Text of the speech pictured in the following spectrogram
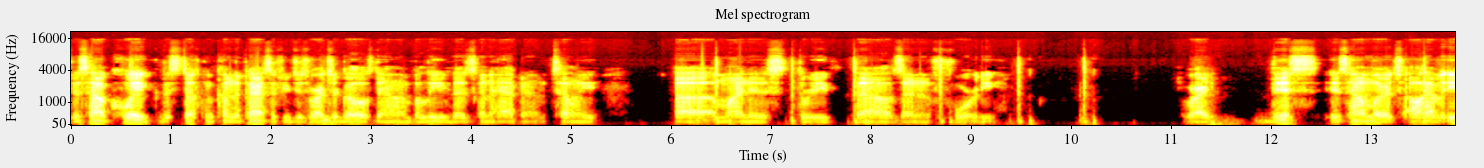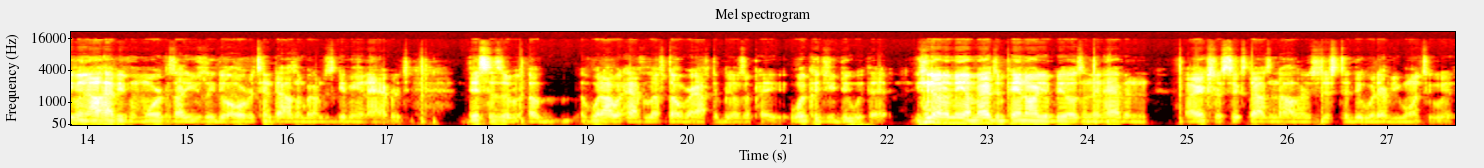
this how quick this stuff can come to pass if you just write your goals down and believe that it's going to happen. I'm telling you, uh, minus 3,040. Right? This is how much I'll have. Even I'll have even more because I usually do over 10,000, but I'm just giving you an average. This is a, a what I would have left over after bills are paid. What could you do with that? You know what I mean? Imagine paying all your bills and then having an extra six thousand dollars just to do whatever you want to with.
